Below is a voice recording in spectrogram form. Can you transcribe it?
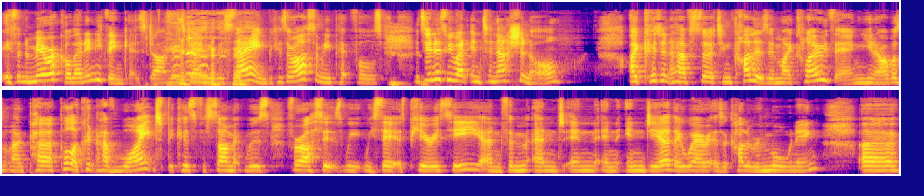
it's a miracle that anything gets done, as Jamie was saying, because there are so many pitfalls. As soon as we went international, I couldn't have certain colors in my clothing. You know, I wasn't allowed purple. I couldn't have white because for some it was for us it's we, we say it as purity, and for and in in India they wear it as a color of mourning. Uh,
